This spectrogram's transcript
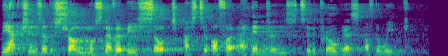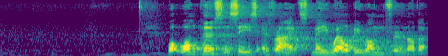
The actions of the strong must never be such as to offer a hindrance to the progress of the weak. What one person sees as right may well be wrong for another.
